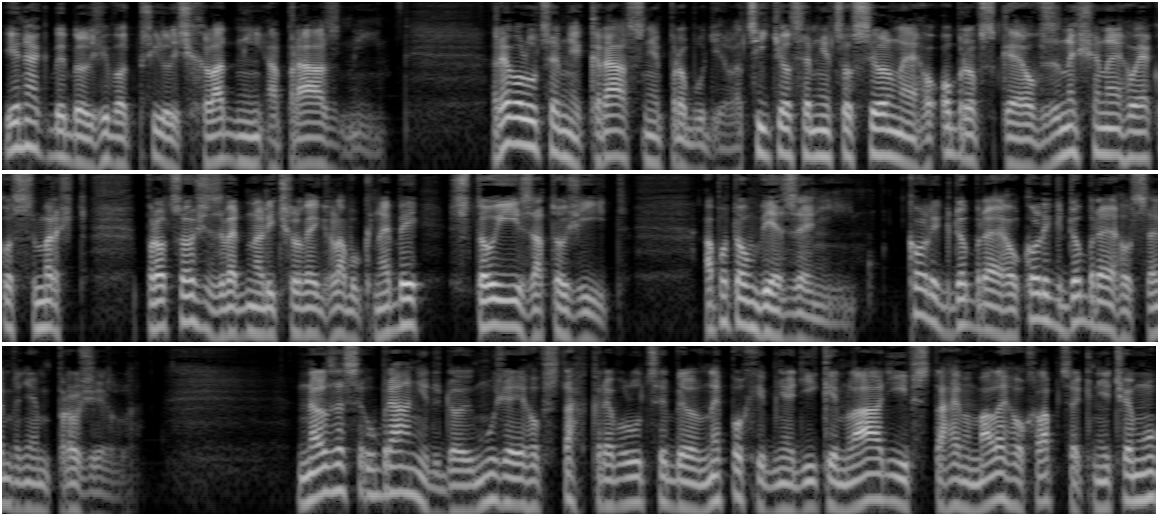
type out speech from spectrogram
Jinak by byl život příliš chladný a prázdný. Revoluce mě krásně probudila. Cítil jsem něco silného, obrovského, vznešeného jako smršť, pro což zvednali člověk hlavu k nebi, stojí za to žít. A potom vězení. Kolik dobrého, kolik dobrého jsem v něm prožil. Nelze se ubránit dojmu, že jeho vztah k revoluci byl nepochybně díky mládí vztahem malého chlapce k něčemu,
